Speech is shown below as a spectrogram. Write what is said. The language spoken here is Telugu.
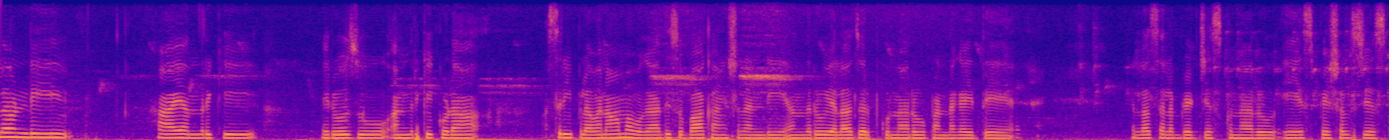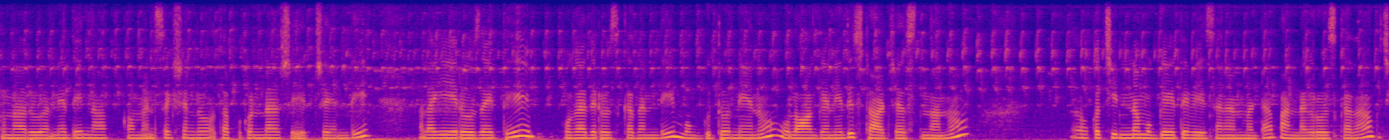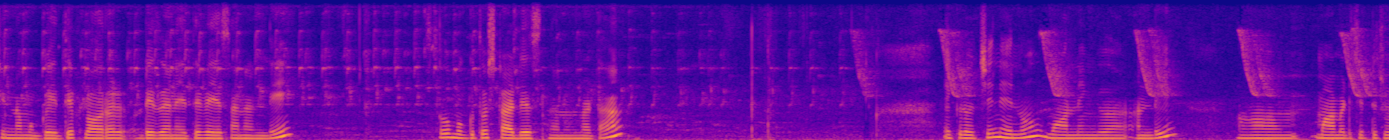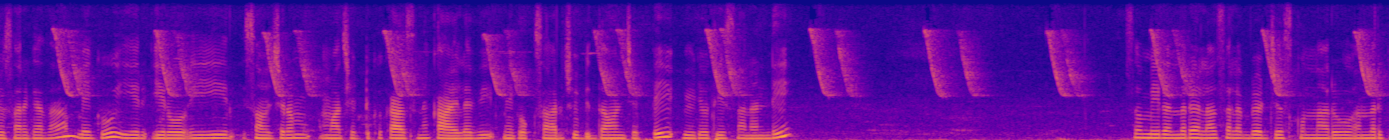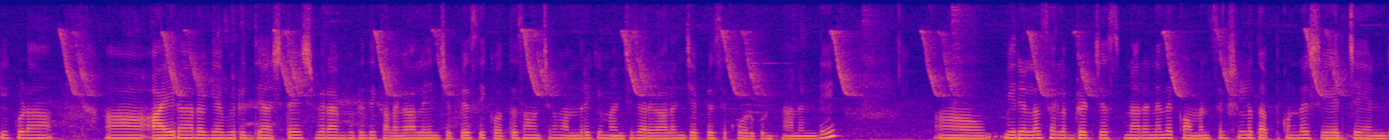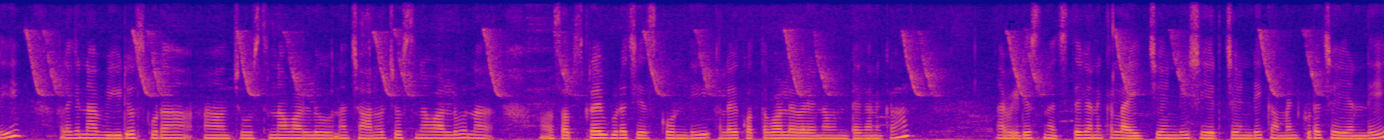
హలో అండి. హాయ్ అందరికీ. ఈరోజు అందరికీ కూడా శ్రీ ప్లవనామ ఉగాది శుభాకాంక్షలు అండి. అందరూ ఎలా జరుపుకున్నారు పండగ అయితే? ఎలా సెలబ్రేట్ చేసుకున్నారు? ఏ స్పెషల్స్ చేసుకున్నారు అనేది నాకు కామెంట్ సెక్షన్లో తప్పకుండా షేర్ చేయండి. అలాగే ఈ రోజు అయితే ఉగాది రోజు కదండి. ముగ్గుతో నేను వ్లాగ్ అనేది స్టార్ట్ చేస్తున్నాను. ఒక చిన్న ముగ్గు అయితే వేసాను అనమాట పండగ రోజు కదా ఒక చిన్న ముగ్గు అయితే ఫ్లోరల్ డిజైన్ అయితే వేసానండి. సో ముగ్గుతో స్టార్ట్ చేస్తున్నాను అనమాట ఇక్కడ వచ్చి నేను మార్నింగ్ అండి మామిడి చెట్టు చూసారు కదా మీకు ఈ ఈ ఈ సంవత్సరం మా చెట్టుకు కాసిన కాయలవి మీకు ఒకసారి చూపిద్దామని చెప్పి వీడియో తీసానండి. సో మీరందరూ ఎలా సెలబ్రేట్ చేసుకున్నారు? అందరికీ కూడా ఆయురారోగ్య అభివృద్ధి అష్టైశ్వర అభివృద్ధి కలగాలి అని చెప్పేసి కొత్త సంవత్సరం అందరికీ మంచి జరగాలని చెప్పేసి కోరుకుంటున్నానండి. మీరు ఎలా సెలబ్రేట్ చేస్తున్నారనేది కామెంట్ సెక్షన్లో తప్పకుండా షేర్ చేయండి. అలాగే నా వీడియోస్ కూడా చూస్తున్న వాళ్ళు నా ఛానల్ చూస్తున్న వాళ్ళు నా సబ్స్క్రైబ్ కూడా చేసుకోండి. అలాగే కొత్త వాళ్ళు ఎవరైనా ఉంటే కనుక నా వీడియోస్ నచ్చితే కనుక లైక్ చేయండి షేర్ చేయండి కమెంట్ కూడా చేయండి.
